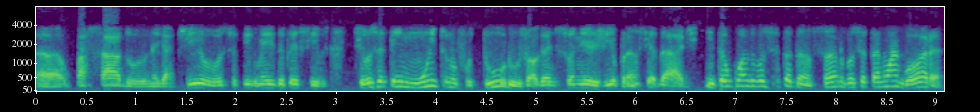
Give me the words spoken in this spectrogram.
uh, o passado negativo, você fica meio depressivo. Se você tem muito no futuro, joga sua energia para ansiedade. Então, quando você está dançando, você está no agora,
